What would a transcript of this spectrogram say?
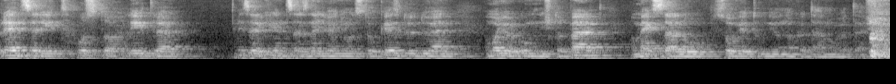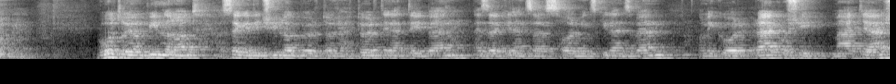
rendszerét hozta létre 1948-tól kezdődően a Magyar Kommunista Párt a megszálló Szovjetuniónak a támogatásával. Volt olyan pillanat a Szegedi Csillagbörtön történetében, 1939-ben, amikor Rákosi Mátyás,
